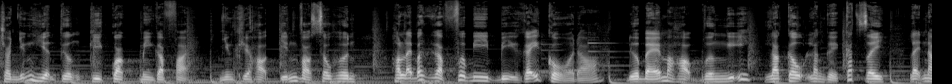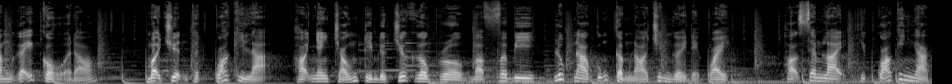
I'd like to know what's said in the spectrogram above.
cho những hiện tượng kỳ quặc mình gặp phải. Nhưng khi họ tiến vào sâu hơn, họ lại bắt gặp Furby bị gãy cổ ở đó. Đứa bé mà họ vừa nghĩ là cậu là người cắt dây lại nằm gãy cổ ở đó. Mọi chuyện thật quá kỳ lạ. Họ nhanh chóng tìm được chiếc GoPro mà Furby lúc nào cũng cầm nó trên người để quay. Họ xem lại thì quá kinh ngạc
